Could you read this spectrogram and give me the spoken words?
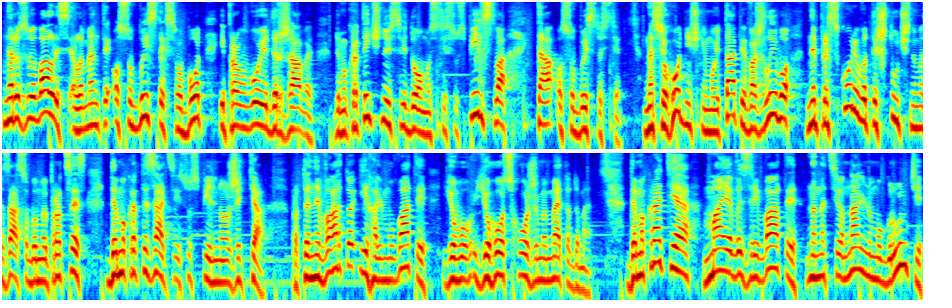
не розвивались елементи особистих свобод і правової держави, демократичної свідомості суспільства та особистості. На сьогоднішньому етапі важливо не прискорювати штучними засобами процес демократизації суспільного життя, проте не варто і гальмувати його, його схожими методами. Демократія має визрівати на національному ґрунті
